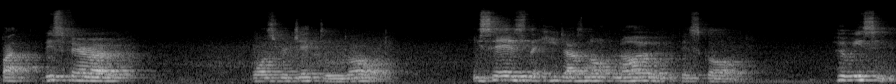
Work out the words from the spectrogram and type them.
But this Pharaoh was rejecting God. He says that he does not know this God. Who is he?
